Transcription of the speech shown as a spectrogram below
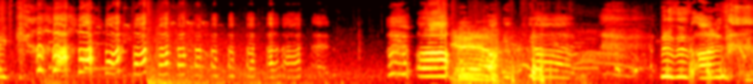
My god! Oh Yeah. my god! This is honest.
